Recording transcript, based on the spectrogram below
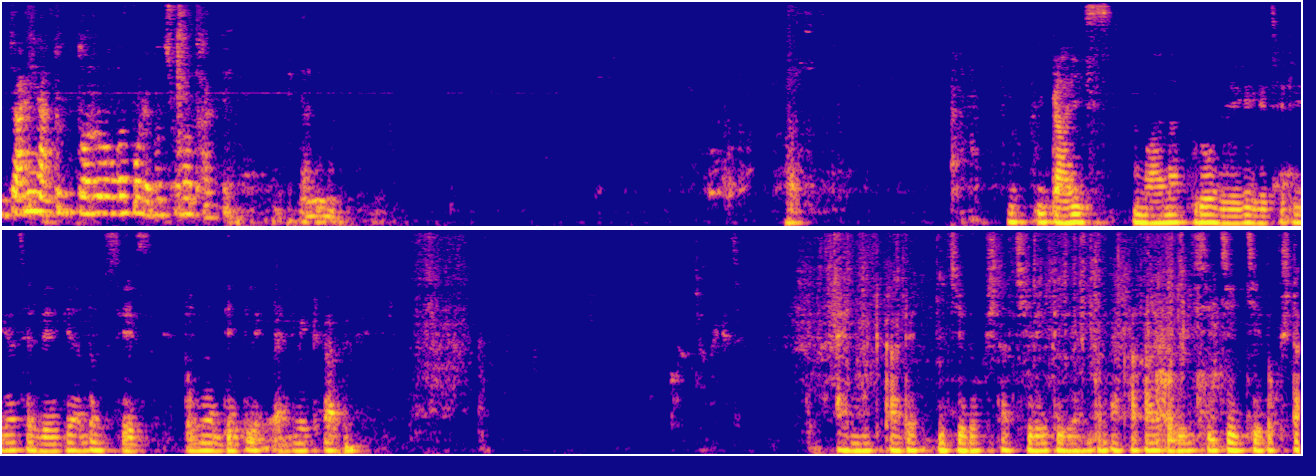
জানি না তুই তোর রঙের পরে বছরও থাকবে। জানি না। গাইস মা না পুরো রেগে গেছে ঠিক আছে? রেগে একদম শেষ। তোমরা দেখলে অ্যাডমিট কার্ড অ্যাডমিট কার্ডের জেরক্সটা ছিঁড়ে টিড়ে একদম একাকার করে দিয়েছি। যে জেরক্সটা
